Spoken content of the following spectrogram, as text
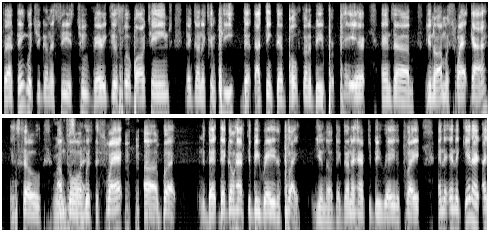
But I think what you're going to see is two very good football teams. They're going to compete. That I think they're both going to be prepared. And um, you know, I'm a SWAC guy, and so Room I'm going with the SWAC. uh, but they're, they're going to have to be ready to play. You know, they're going to have to be ready to play. And and again, I, I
